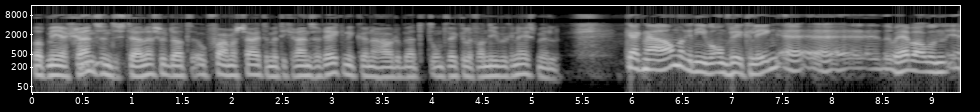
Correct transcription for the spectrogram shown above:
wat meer grenzen te stellen, zodat ook farmaceuten met die grenzen rekening kunnen houden met het ontwikkelen van nieuwe geneesmiddelen. Kijk naar een andere nieuwe ontwikkeling. Uh, we hebben al een,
